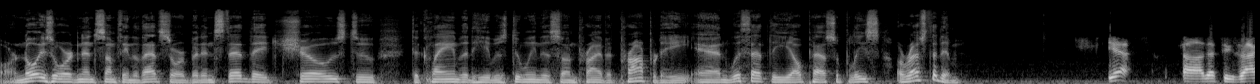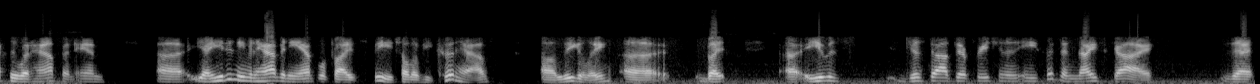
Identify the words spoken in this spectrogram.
our noise ordinance, something of that sort. But instead, they chose to to claim that he was doing this on private property, and with that, the El Paso police arrested him. Yes, uh, that's exactly what happened. And uh, yeah, he didn't even have any amplified speech, although he could have uh, legally. Uh, but uh, he was just out there preaching, and he's such a nice guy that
